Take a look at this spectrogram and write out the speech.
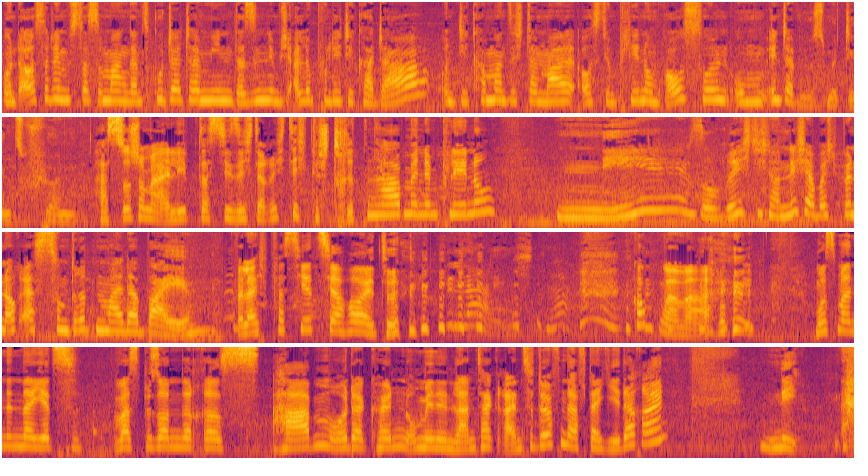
Und außerdem ist das immer ein ganz guter Termin. Da sind nämlich alle Politiker da und die kann man sich dann mal aus dem Plenum rausholen, um Interviews mit denen zu führen. Hast du schon mal erlebt, dass die sich da richtig gestritten haben in dem Plenum? Nee, so richtig noch nicht, aber ich bin auch erst zum dritten Mal dabei. Vielleicht passiert es ja heute. Vielleicht, ja. Gucken wir mal. Muss man denn da jetzt was Besonderes haben oder können, um in den Landtag reinzudürfen? Darf da jeder rein? Nee.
